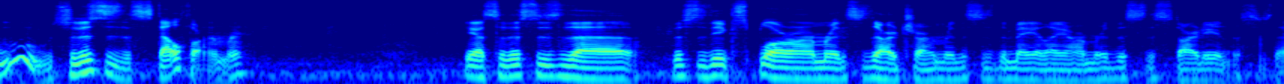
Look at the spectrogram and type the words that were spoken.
Ooh, so this is the stealth armor. Yeah, so this is the this is the explorer armor. This is the archer armor. This is the melee armor. This is the starting. This is the.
